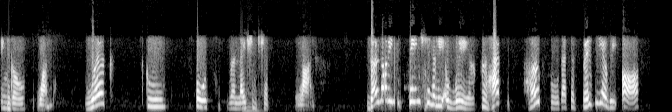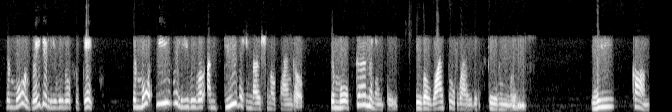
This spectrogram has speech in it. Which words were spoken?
single one. Work, school, sports, relationship, life. Though not intentionally aware, perhaps hopeful that the busier we are, the more readily we will forget. the more easily we will undo the emotional tangle, the more permanently we will wipe away the scaring wounds. We can't.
